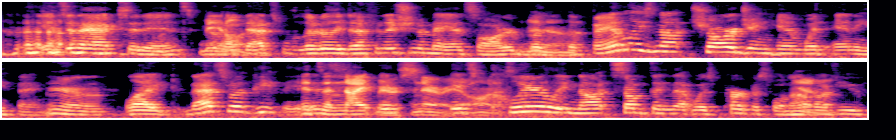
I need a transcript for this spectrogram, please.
it's an accident. I mean, honest. that's literally the definition of manslaughter. But Yeah. the family's not charging him with anything. yeah. Like that's what people. It's a nightmare it's- scenario, It's honestly. clearly not something that was purposeful. And I don't know if you've.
